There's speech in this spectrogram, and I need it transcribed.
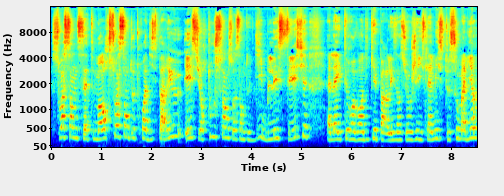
67 morts, 63 disparus et surtout 170 blessés. Elle a été revendiquée par les insurgés islamistes somaliens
